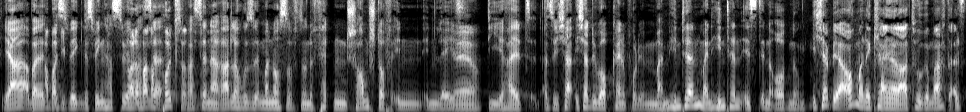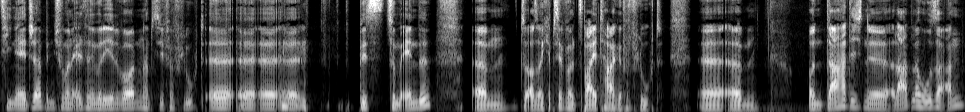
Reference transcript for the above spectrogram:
Ja, aber, Aber die- deswegen, deswegen hast du ja, Aber da du war hast noch ja, Polster du hast ja in der Radlerhose immer noch so, so eine fetten Schaumstoff-Inlays, Ja, ja. die halt, also ich, ich hatte überhaupt keine Probleme mit meinem Hintern. Mein Hintern ist in Ordnung. Ich habe ja auch mal eine kleine Radtour gemacht als Teenager, bin ich von meinen Eltern überredet worden, habe sie verflucht äh, äh, äh, äh, bis zum Ende. Ähm, so, also ich habe sie mal zwei Tage verflucht. Äh, ähm, und da hatte ich eine Radlerhose an,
